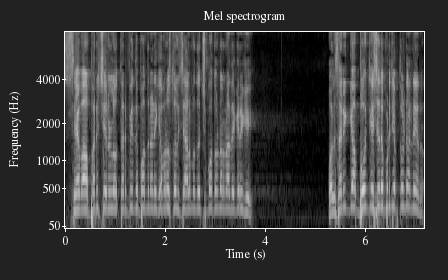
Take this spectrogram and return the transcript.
సేవా పరిచయలో తరఫీదు పొందడానికి ఎవరొస్తులు చాలా మంది వచ్చిపోతుంటారు నా దగ్గరికి. వాళ్ళు సరిగ్గా భోజనం చేసేటప్పుడు చెప్తుంటాను నేను.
